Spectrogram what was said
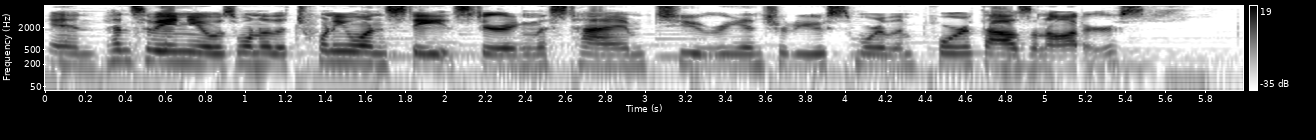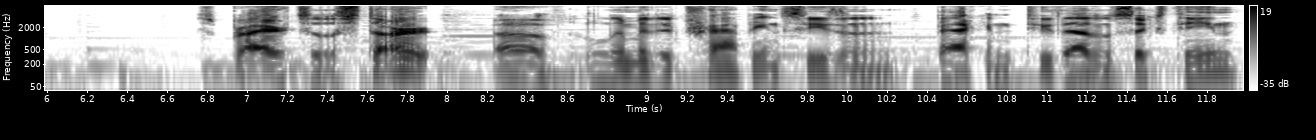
And Pennsylvania was one of the 21 states during this time to reintroduce more than 4,000 otters. Prior to the start of limited trapping season back in 2016,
